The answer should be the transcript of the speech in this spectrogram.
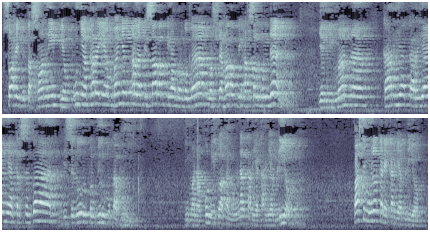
Sahib Tasonif yang punya karya yang banyak alat disarat di Rogoban wasyaharat di Aksal Mundan yang di mana karya-karyanya tersebar di seluruh penjuru muka bumi di mana pun itu akan mengenal karya-karya beliau. Pasti mengenal karya-karya beliau.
